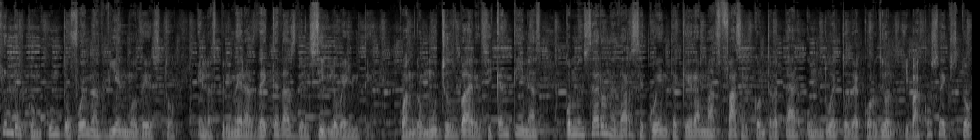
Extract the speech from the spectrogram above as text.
Origen del conjunto fue más bien modesto en las primeras décadas del siglo XX, cuando muchos bares y cantinas comenzaron a darse cuenta que era más fácil contratar un dueto de acordeón y bajo sexto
